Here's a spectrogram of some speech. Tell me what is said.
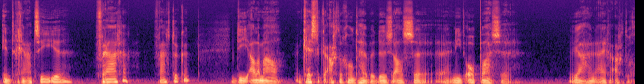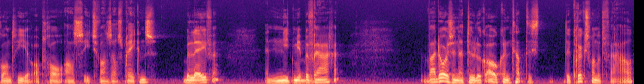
integratievragen, vraagstukken. Die allemaal een christelijke achtergrond hebben. Dus als ze uh, niet oppassen, ja, hun eigen achtergrond hier op school als iets vanzelfsprekends beleven. En niet meer bevragen. Waardoor ze natuurlijk ook, en dat is de crux van het verhaal,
